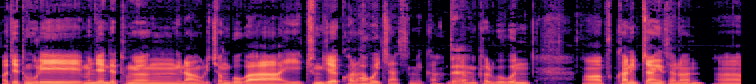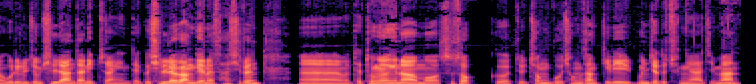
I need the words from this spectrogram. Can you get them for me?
어쨌든 우리 문재인 대통령이나 우리 정부가 이 중재 역할을 하고 있지 않습니까? 네. 그러면 결국은 어, 북한 입장에서는 어, 우리를 좀 신뢰한다는 입장인데 그 신뢰 관계는 사실은 어, 대통령이나 뭐 수석 그 정부 정상끼리 문제도 중요하지만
